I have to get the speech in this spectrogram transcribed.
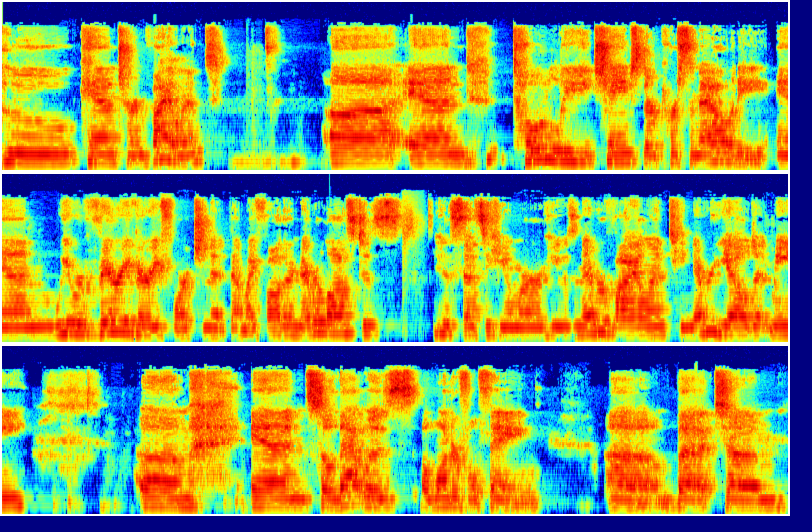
who can turn violent uh, and totally changed their personality. And we were very very fortunate that my father never lost his his sense of humor. He was never violent. He never yelled at me. Um, and so that was a wonderful thing. Um, but, um,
